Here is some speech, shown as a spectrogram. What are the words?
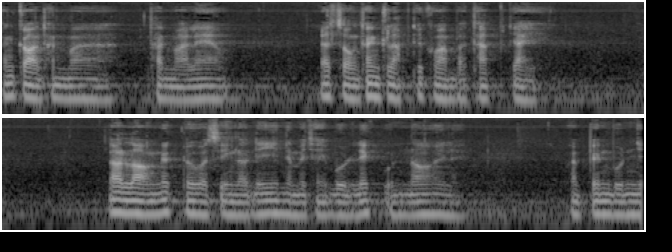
ทั้งก่อนท่านมาท่านมาแล้ว และส่งท่านกลับด้วยความประทับใจ เราลองนึกดูว่าสิ่งเหล่านี้เนี่ยไม่ใช่บุญเล็กบุญน้อยเลย มันเป็นบุญใ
